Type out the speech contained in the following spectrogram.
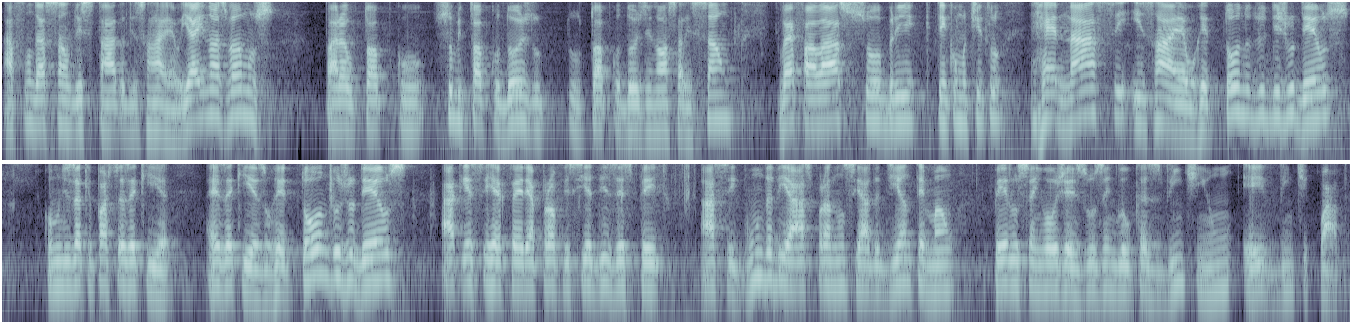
a fundação do Estado de Israel. E aí nós vamos para o tópico, subtópico 2 do, do tópico 2 de nossa lição, que vai falar sobre, que tem como título Renasce Israel, o retorno de judeus, como diz aqui o pastor Ezequias, Ezequias, o retorno dos judeus a que se refere a profecia diz respeito à segunda diáspora anunciada de antemão pelo Senhor Jesus em Lucas 21 e 24.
